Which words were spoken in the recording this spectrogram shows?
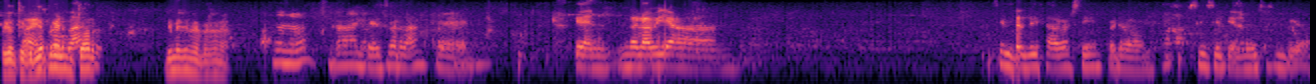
Pero te Ah, quería verdad. preguntar, dime, dime, perdona, No, no, no, que es verdad que, que no lo había sintetizado así, pero sí, sí, tiene mucho sentido.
